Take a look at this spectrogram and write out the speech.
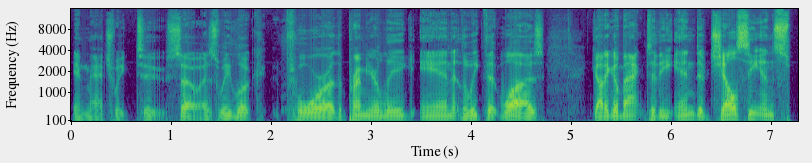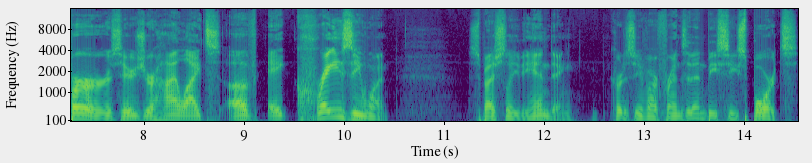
in match week two. So as we look for the Premier League in the week that was, got to go back to the end of Chelsea and Spurs. Here's your highlights of a crazy one, especially the ending courtesy of our friends at NBC Sports.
